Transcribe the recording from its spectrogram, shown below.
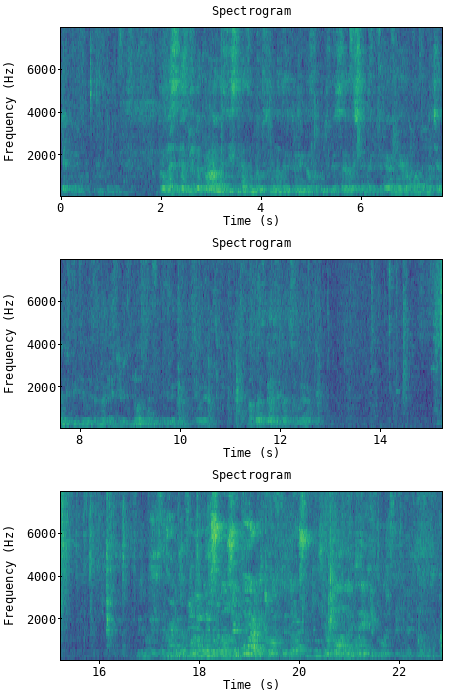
Дякуємо. Про внесення змін до програми здійснення землеустрою на території Краснопутської селищної територіальної громади начальник відділу земельних відносин Ірина Зоря на 25-27 роки. Ірина дуже да. Що плануєте, які кошти? Да,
